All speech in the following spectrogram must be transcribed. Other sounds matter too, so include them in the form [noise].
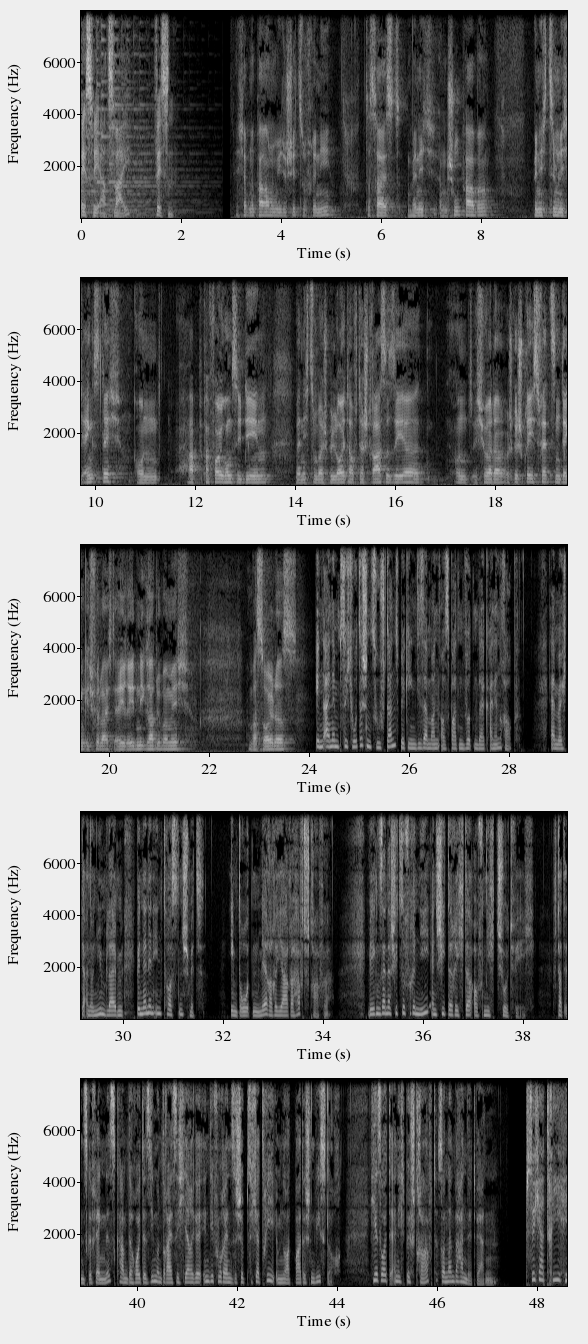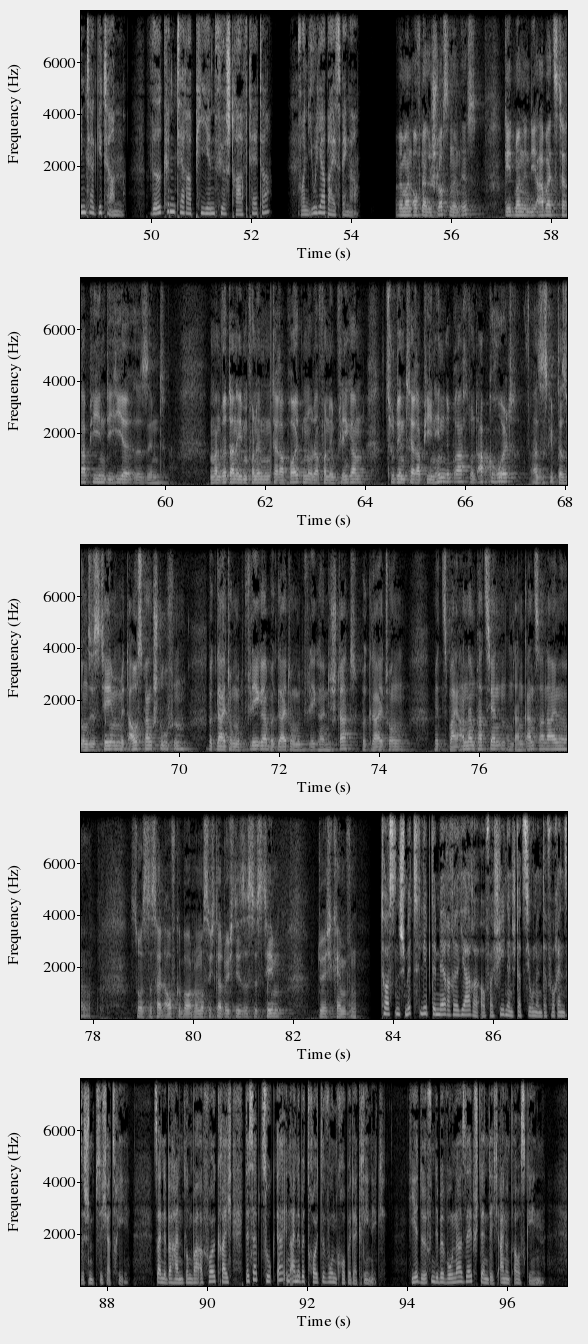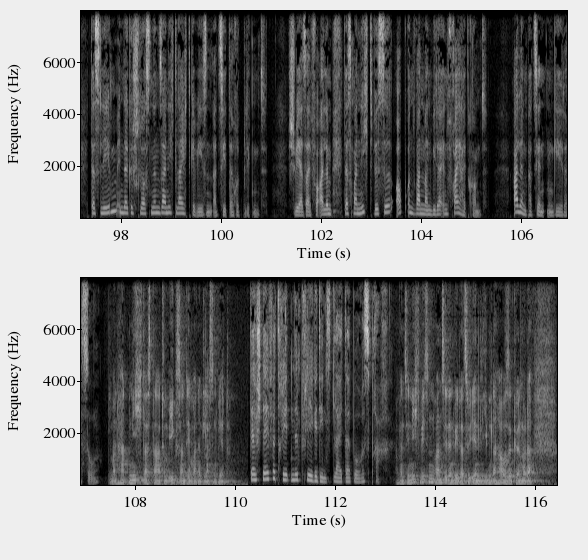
SWR 2 Wissen. Ich habe eine paranoide Schizophrenie. Das heißt, wenn ich einen Schub habe, bin ich ziemlich ängstlich und habe Verfolgungsideen. Wenn ich zum Beispiel Leute auf der Straße sehe und ich höre da Gesprächsfetzen, denke ich vielleicht, ey, reden die gerade über mich? Was soll das? In einem psychotischen Zustand beging dieser Mann aus Baden-Württemberg einen Raub. Er möchte anonym bleiben, wir nennen ihn Thorsten Schmidt. Ihm drohten mehrere Jahre Haftstrafe. Wegen seiner Schizophrenie entschied der Richter auf nicht schuldfähig. Statt ins Gefängnis kam der heute 37-Jährige in die forensische Psychiatrie im nordbadischen Wiesloch. Hier sollte er nicht bestraft, sondern behandelt werden. Psychiatrie hinter Gittern. Wirken Therapien für Straftäter? Von Julia Beiswenger. Wenn man auf einer geschlossenen ist, geht man in die Arbeitstherapien, die hier äh, sind. Man wird dann eben von den Therapeuten oder von den Pflegern zu den Therapien hingebracht und abgeholt. Also es gibt da so ein System mit Ausgangsstufen, Begleitung mit Pfleger, Begleitung mit Pfleger in die Stadt, Begleitung mit zwei anderen Patienten und dann ganz alleine. So ist das halt aufgebaut. Man muss sich da durch dieses System durchkämpfen. Thorsten Schmidt lebte mehrere Jahre auf verschiedenen Stationen der forensischen Psychiatrie. Seine Behandlung war erfolgreich, deshalb zog er in eine betreute Wohngruppe der Klinik. Hier dürfen die Bewohner selbstständig ein- und ausgehen. Das Leben in der geschlossenen sei nicht leicht gewesen, erzählt er rückblickend. Schwer sei vor allem, dass man nicht wisse, ob und wann man wieder in Freiheit kommt. Allen Patienten gehe das so. Man hat nicht das Datum X, an dem man entlassen wird. Der stellvertretende Pflegedienstleiter Boris Brach. Wenn Sie nicht wissen, wann Sie denn wieder zu Ihren Lieben nach Hause können oder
